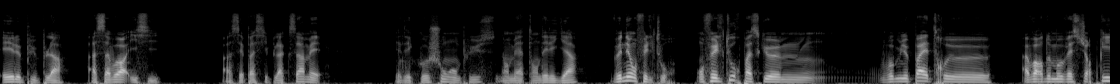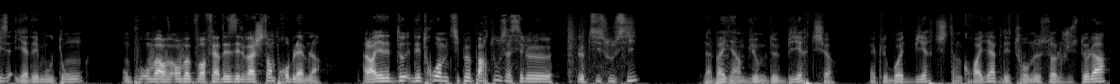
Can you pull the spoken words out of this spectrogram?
et le plus plat. À savoir ici. Ah, c'est pas si plat que ça, mais... Il y a des cochons en plus. Non, mais attendez, les gars. Venez, on fait le tour. On fait le tour parce que... Hum, vaut mieux pas être... Euh, avoir de mauvaises surprises. Il y a des moutons. On, va, pouvoir faire des élevages sans problème, là. Alors il y a des, trous un petit peu partout, ça c'est le, petit souci. Là-bas il y a un biome de birch, avec le bois de birch, c'est incroyable, des tournesols juste là.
